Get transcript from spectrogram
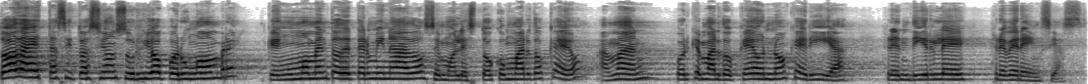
Toda esta situación surgió por un hombre que en un momento determinado se molestó con Mardoqueo, Amán, porque Mardoqueo no quería rendirle reverencias.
